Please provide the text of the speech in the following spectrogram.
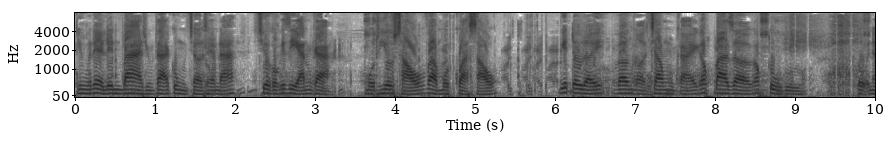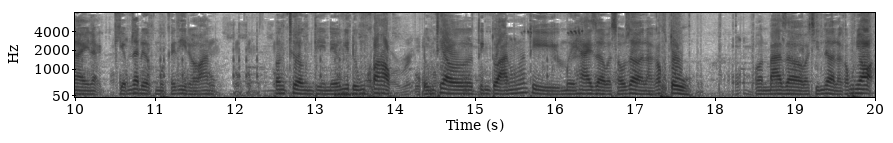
Nhưng vấn đề lên ba chúng ta hãy cùng chờ xem đã. Chưa có cái gì ăn cả. Một hiêu 6 và một quả 6 biết đâu đấy. Vâng ở trong cái góc 3 giờ, góc tù tù tội này lại kiếm ra được một cái gì đó ăn. Vâng thường thì nếu như đúng khoa học, đúng theo tính toán thì 12 giờ và 6 giờ là góc tù. Còn 3 giờ và 9 giờ là góc nhọn.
